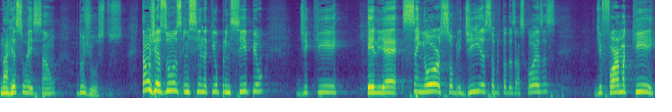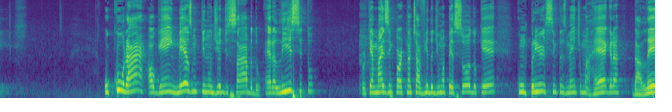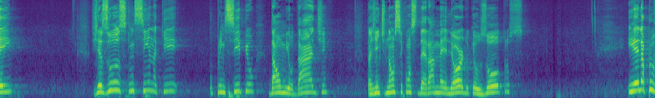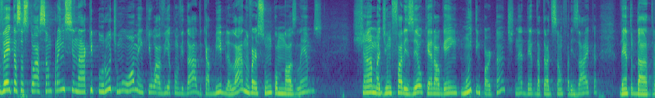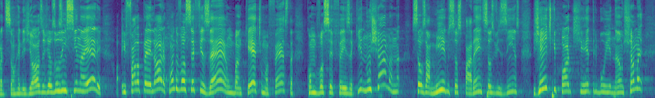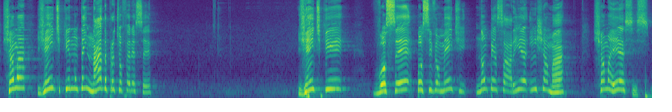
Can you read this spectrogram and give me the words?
na ressurreição dos justos. Então Jesus ensina aqui o princípio de que ele é Senhor sobre dias, sobre todas as coisas, de forma que o curar alguém, mesmo que num dia de sábado, era lícito, porque é mais importante a vida de uma pessoa do que cumprir simplesmente uma regra da lei. Jesus ensina aqui o princípio da humildade, da gente não se considerar melhor do que os outros, e ele aproveita essa situação para ensinar que, por último, o homem que o havia convidado, que a Bíblia, lá no verso 1, como nós lemos, chama de um fariseu, que era alguém muito importante, né, dentro da tradição farisaica, dentro da tradição religiosa. Jesus ensina ele e fala para ele: olha, quando você fizer um banquete, uma festa, como você fez aqui, não chama seus amigos, seus parentes, seus vizinhos, gente que pode te retribuir, não. Chama, chama gente que não tem nada para te oferecer. Gente que você possivelmente não pensaria em chamar. Chama esses.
